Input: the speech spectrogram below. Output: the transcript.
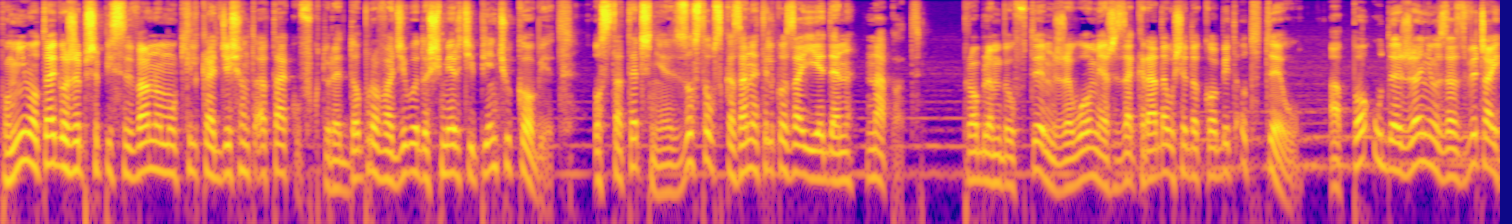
Pomimo tego, że przypisywano mu kilkadziesiąt ataków, które doprowadziły do śmierci pięciu kobiet, ostatecznie został skazany tylko za jeden napad. Problem był w tym, że łomiarz zakradał się do kobiet od tyłu, a po uderzeniu zazwyczaj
